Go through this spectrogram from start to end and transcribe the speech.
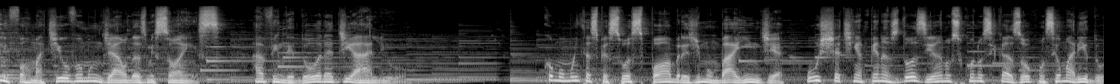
Informativo Mundial das Missões A Vendedora de Alho. Como muitas pessoas pobres de Mumbai, Índia, Usha tinha apenas 12 anos quando se casou com seu marido,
